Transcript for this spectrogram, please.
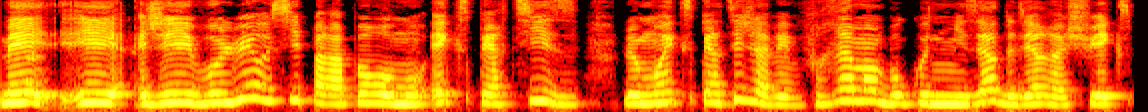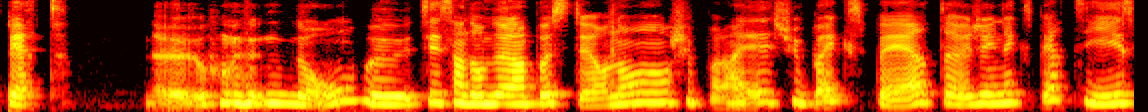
Mais j'ai évolué aussi par rapport au mot expertise. Le mot expertise, j'avais vraiment beaucoup de misère de dire je suis experte. Euh, non, euh, tu sais, syndrome de l'imposteur. Non, non, je suis pas, je suis pas experte. J'ai une expertise.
